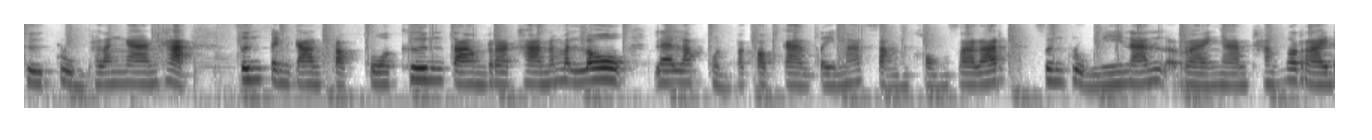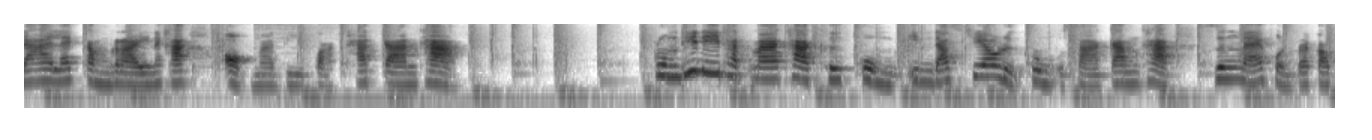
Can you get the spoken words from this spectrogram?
คือกลุ่มพลังงานค่ะ ซึ่งเป็นการปรับตัวขึ้นตามราคาน้ำมันโลก และรับผลประกอบการไตรมาส3ของสหรัฐ ซึ่งกลุ่มนี้นั้นรายงานทั้งรายได้และกำไรนะคะ ออกมาดีกว่าคาดการ์ค่ะกลุ่มที่ดีถัดมาค่ะ คือกลุ่มอินดัสเทรียลหรือกลุ่มอุตสาหกรรมค่ะ ซึ่งแม้ผลประกอบ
